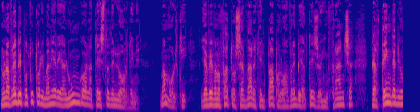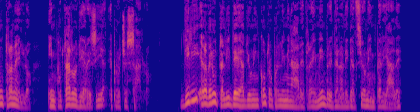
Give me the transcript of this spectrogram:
non avrebbe potuto rimanere a lungo alla testa dell'ordine, ma molti gli avevano fatto osservare che il Papa lo avrebbe atteso in Francia per tendergli un tranello, imputarlo di eresia e processarlo. Di lì era venuta l'idea di un incontro preliminare tra i membri della legazione imperiale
